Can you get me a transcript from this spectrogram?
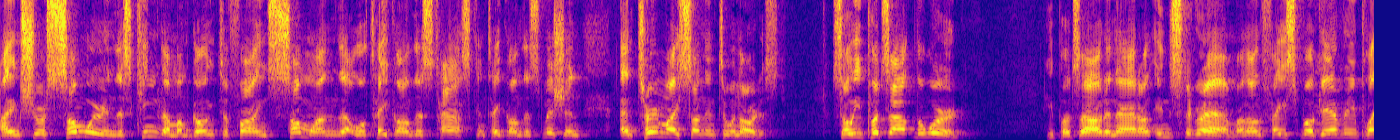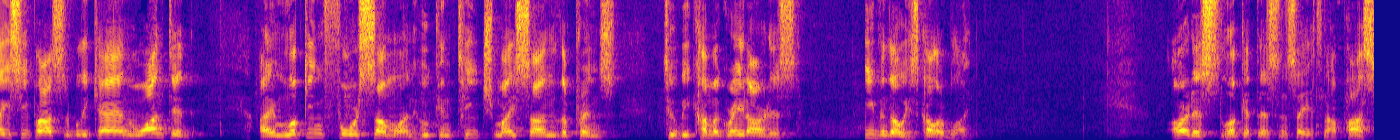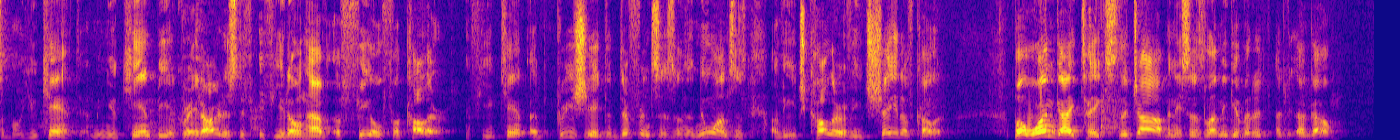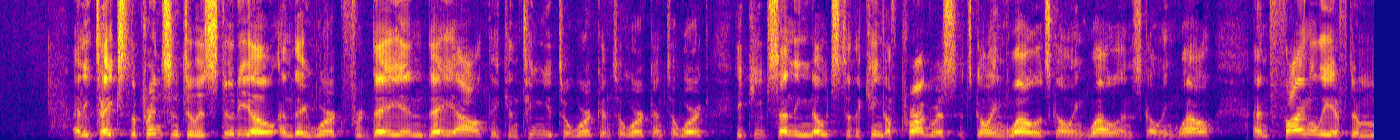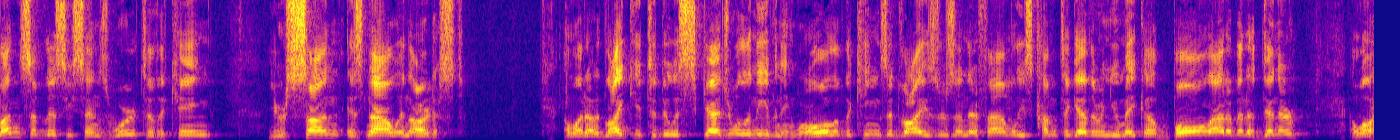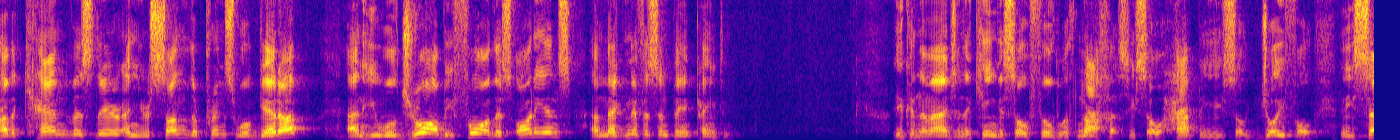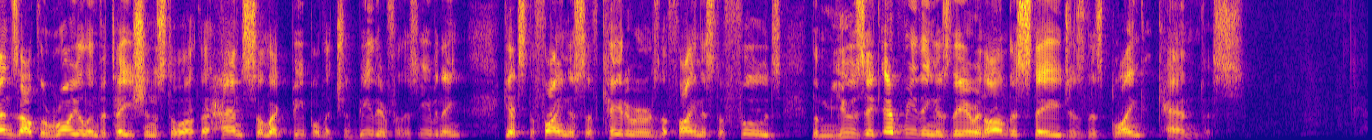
I am sure somewhere in this kingdom I'm going to find someone that will take on this task and take on this mission and turn my son into an artist. So he puts out the word. He puts out an ad on Instagram and on Facebook, every place he possibly can, wanted. I'm looking for someone who can teach my son, the prince, to become a great artist, even though he's colorblind. Artists look at this and say, it's not possible. You can't. I mean, you can't be a great artist if, if you don't have a feel for color, if you can't appreciate the differences and the nuances of each color, of each shade of color. But one guy takes the job and he says, let me give it a, a, a go. And he takes the prince into his studio and they work for day in, day out. They continue to work and to work and to work. He keeps sending notes to the king of progress. It's going well, it's going well, and it's going well. And finally, after months of this, he sends word to the king Your son is now an artist. And what I would like you to do is schedule an evening where all of the king's advisors and their families come together and you make a ball out of it, a dinner, and we'll have a canvas there, and your son, the prince, will get up and he will draw before this audience a magnificent painting. You can imagine the king is so filled with nachas, he's so happy, he's so joyful. he sends out the royal invitations to uh, the hand select people that should be there for this evening, gets the finest of caterers, the finest of foods, the music, everything is there, and on the stage is this blank canvas.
